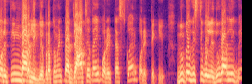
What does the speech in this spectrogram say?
পরে তিনবার লিখবে, প্রথমেরটা যা আছে তাই, পরেরটা স্কোয়ার পরেরটা কিউব দুটো কিস্তি বললে দুবার লিখবে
